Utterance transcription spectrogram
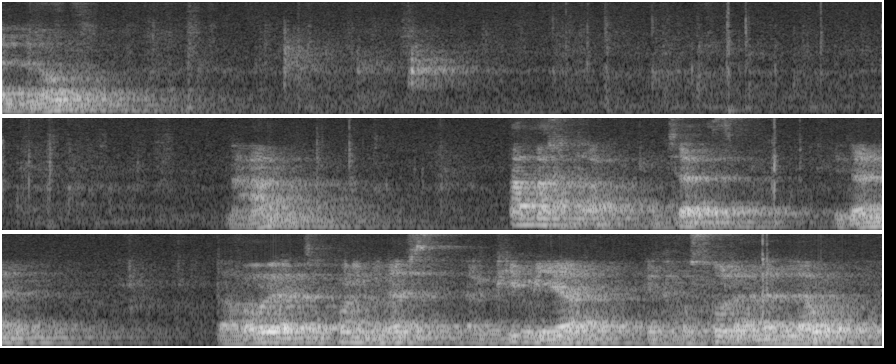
اللون نعم الأخضر ممتاز إذا ضروري أن تكون بنفس الكمية للحصول على اللون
